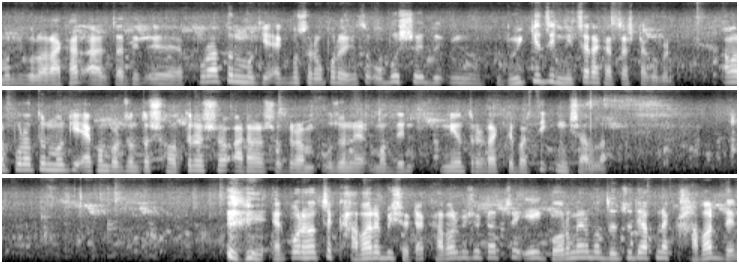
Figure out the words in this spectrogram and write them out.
মুরগিগুলো রাখার, আর যাদের পুরাতন মুরগি এক বছর উপরে হয়ে গেছে, অবশ্যই দুই কেজির নিচে রাখার চেষ্টা করবেন। আমার পুরাতন মুরগি এখন পর্যন্ত সতেরোশো আঠারোশো গ্রাম ওজনের মধ্যে নিয়ন্ত্রণ রাখতে পারছি ইনশাল্লাহ এরপরে হচ্ছে খাবারের বিষয়টা। খাবার বিষয়টা হচ্ছে, এই গরমের মধ্যে যদি আপনি খাবার দেন,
